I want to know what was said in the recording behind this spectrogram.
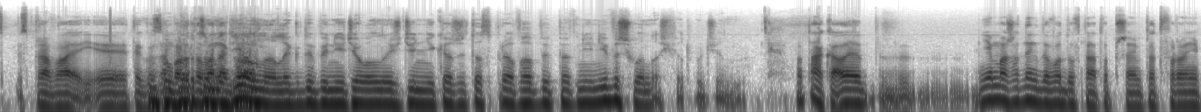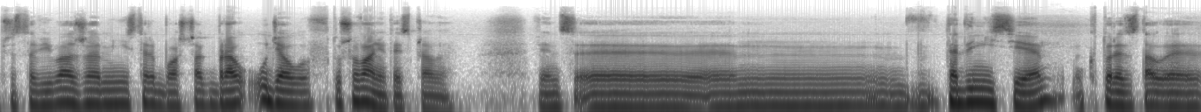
sp- sprawa y, tego Bo bardzo zamordowanego... medialna, ale gdyby nie działalność dziennikarzy, ta sprawa by pewnie nie wyszła na światło dzienne. No tak, ale y, nie ma żadnych dowodów na to, przynajmniej Platforma nie przedstawiła, że minister Błaszczak brał udział w tuszowaniu tej sprawy. Więc w- te dymisje, które zostały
